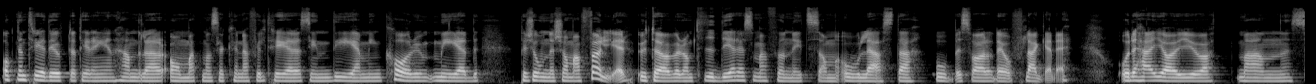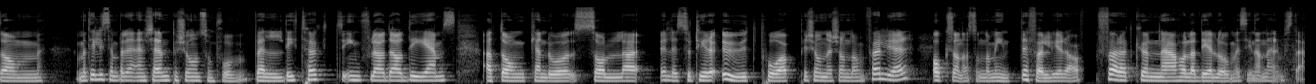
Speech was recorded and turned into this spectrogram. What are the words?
Och den tredje uppdateringen handlar om att man ska kunna filtrera sin DM-inkorg med personer som man följer, utöver de tidigare som har funnits som olästa, obesvarade och flaggade. Och det här gör ju att man som men till exempel en känd person som får väldigt högt inflöde av DMs, att de kan då sålla, eller sortera ut på personer som de följer och sådana som de inte följer av, för att kunna hålla dialog med sina närmsta.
